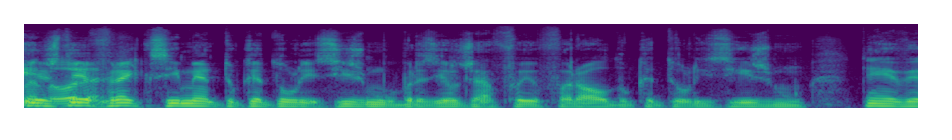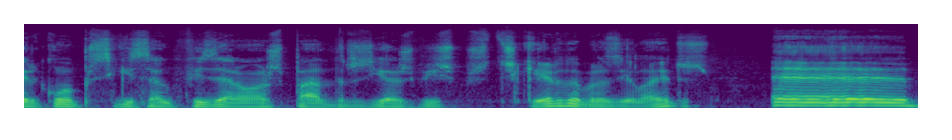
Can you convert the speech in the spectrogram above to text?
e este enfraquecimento do catolicismo, o Brasil já foi o farol do catolicismo, tem a ver com a perseguição que fizeram aos padres e aos bispos de esquerda brasileiros? Uh,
